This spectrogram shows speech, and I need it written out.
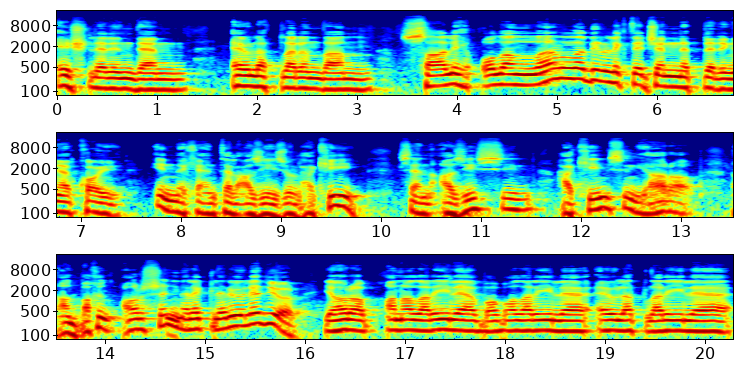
eşlerinden, evlatlarından, salih olanlarla birlikte cennetlerine koy. İnneke entel azizül hakim. Sen azizsin, hakimsin ya Rab. Yani bakın arşın melekleri öyle diyor. Ya Rab analarıyla, babalarıyla, evlatlarıyla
